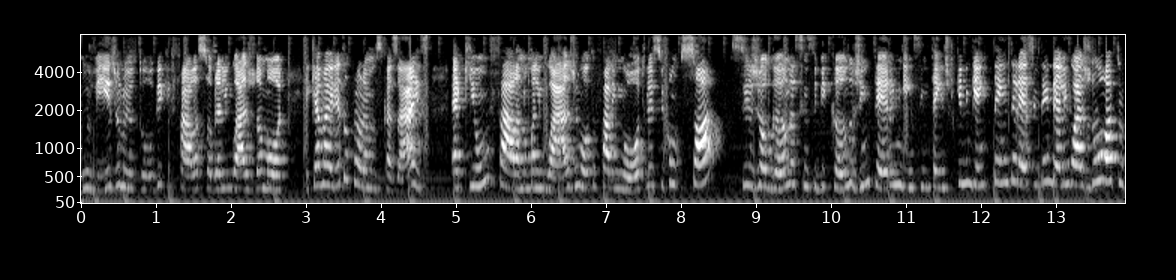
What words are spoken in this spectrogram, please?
um vídeo no YouTube que fala sobre a linguagem do amor. E que a maioria do problema dos casais é que um fala numa linguagem, o outro fala em outra, e eles ficam só se jogando, assim, se bicando o dia inteiro e ninguém se entende, porque ninguém tem interesse em entender a linguagem do outro.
